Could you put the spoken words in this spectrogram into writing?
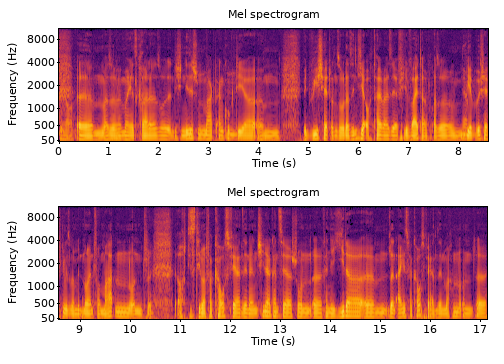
Genau. Ähm, also wenn man jetzt gerade so den chinesischen Markt anguckt, mhm. die ja ähm, mit WeChat und so, da sind die ja auch teilweise ja viel weiter. Also ja. wir beschäftigen uns immer mit neuen Formaten und auch dieses Thema Verkaufsfernsehen. In China kannst du ja schon, äh, kann ja jeder ähm, sein eigenes Verkaufsfernsehen machen und äh,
